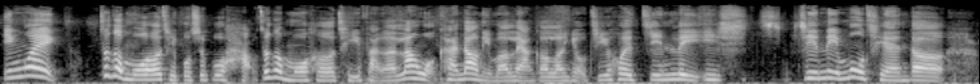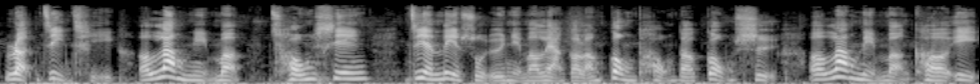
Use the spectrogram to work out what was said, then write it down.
因为这个磨合期不是不好，这个磨合期反而让我看到你们两个人有机会经历一些经历目前的冷静期，而让你们重新。建立属于你们两个人共同的共识，而让你们可以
